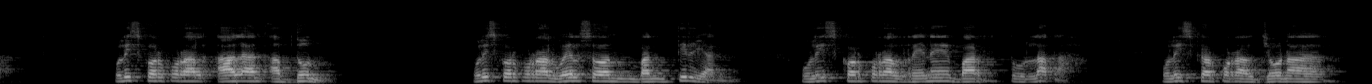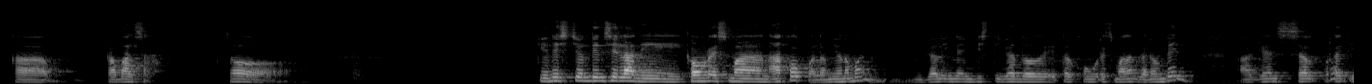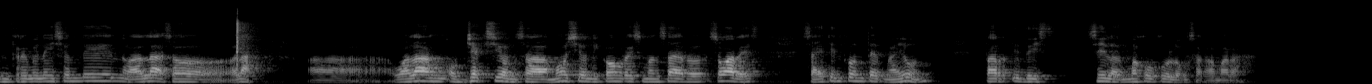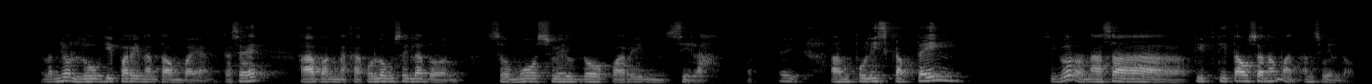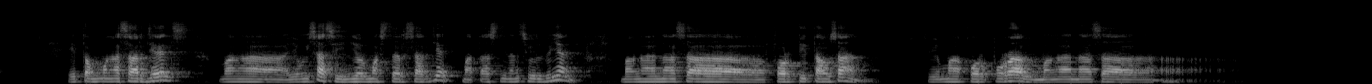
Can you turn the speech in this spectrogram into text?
Police Corporal Alan Abdun, Police Corporal Wilson Bantillan, Police Corporal Rene Bartulata, Police Corporal Jonah Cabalsa. So, kinestyon din sila ni Congressman Akop, alam nyo naman, galing na investigador ito congressman ganon din. Against self-right incrimination din. Wala. So wala. Uh, walang objection sa motion ni Congressman Suarez cite in contempt ngayon. 30 days silang makukulong sa kamara. Alam nyo lugi pa rin ang taong bayan. Kasi habang nakakulong sila doon sumusweldo pa rin sila. Okay. Ang police captain siguro nasa 50,000 a month ang sweldo. Itong mga sergeants, mga yung isa senior master sergeant, mataas din ang sweldo niyan. Mga nasa 40,000. So yung mga corporal, mga nasa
